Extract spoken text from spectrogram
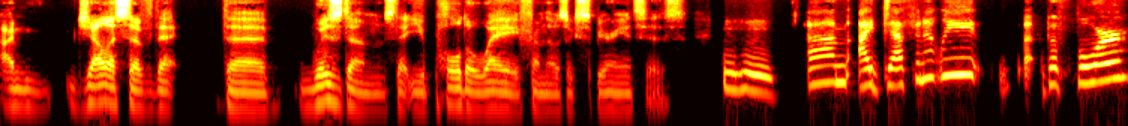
I'm jealous of the the wisdoms that you pulled away from those experiences. Mm-hmm. Um, I definitely before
